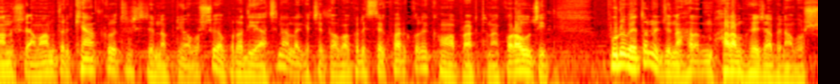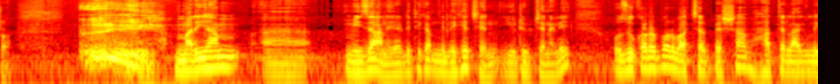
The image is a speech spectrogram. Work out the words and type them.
মানুষের আমানতের খেয়াত করেছেন, সেজন্য আপনি অবশ্যই অপরাধী আছেন। আল্লাহ কাছে তবা করে ইস্তেগফার করে ক্ষমা প্রার্থনা করা উচিত। পুরো বেতনের জন্য হারাম হয়ে যাবেন অবশ্য। মারিয়াম মিজান এটি থেকে আপনি লিখেছেন ইউটিউব চ্যানেলে, উজু করার পর বাচ্চার পেশাব, হাতে লাগলে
